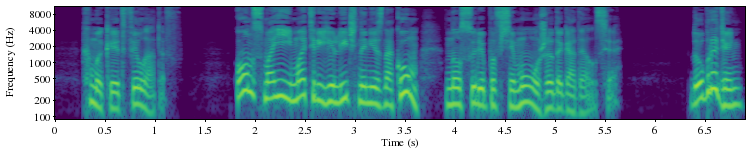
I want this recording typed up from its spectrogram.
— хмыкает Филатов. Он с моей матерью лично не знаком, но, судя по всему, уже догадался. «Добрый день.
